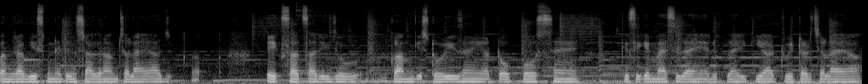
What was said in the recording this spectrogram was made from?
पंद्रह बीस मिनट इंस्टाग्राम चलाया एक साथ सारी जो काम की स्टोरीज़ हैं या टॉप पोस्ट हैं, किसी के मैसेज आए हैं रिप्लाई किया ट्विटर चलाया,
